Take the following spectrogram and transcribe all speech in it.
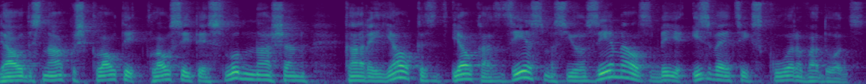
Ļaudis nākuši klautīt, klausīties sludināšanu, kā arī jaukas, jaukās dziesmas, jo Ziemels bija izveicīgs kora vadonis.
